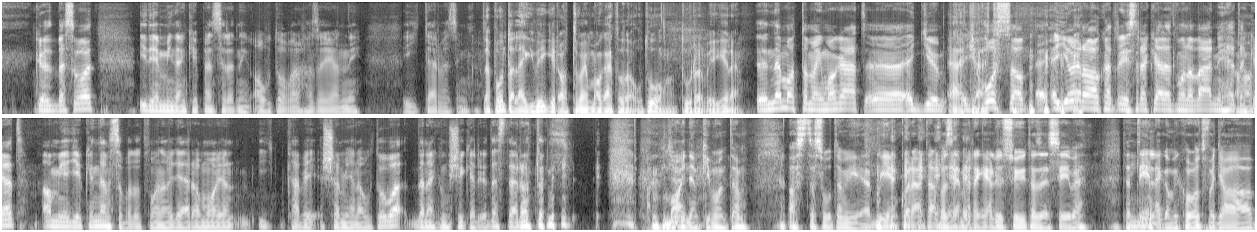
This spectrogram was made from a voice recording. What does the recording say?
közbeszólt. Idén mindenképpen szeretnénk autóval hazajönni, így tervezünk. De pont a legvégére adta meg magát az autó, a túra végére? Nem adta meg magát, egy, egy hosszabb, egy olyan alkatrészre kellett volna várni heteket, Aha. ami egyébként nem szabadott volna, hogy elromoljon így kb. semmilyen autóba, de nekünk sikerült ezt elrontani. Majdnem kimondtam azt a szót, ami ilyenkor általában az emberek először jut az eszébe. Tehát Igen. tényleg, amikor ott vagy a,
